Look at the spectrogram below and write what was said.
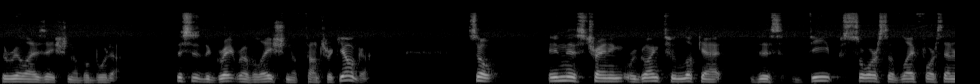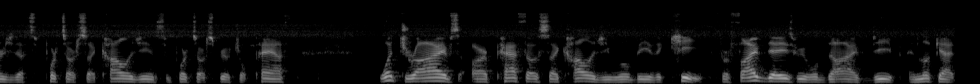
the realization of a Buddha. This is the great revelation of Tantric Yoga. So, in this training, we're going to look at this deep source of life force energy that supports our psychology and supports our spiritual path. What drives our pathopsychology will be the key. For five days, we will dive deep and look at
